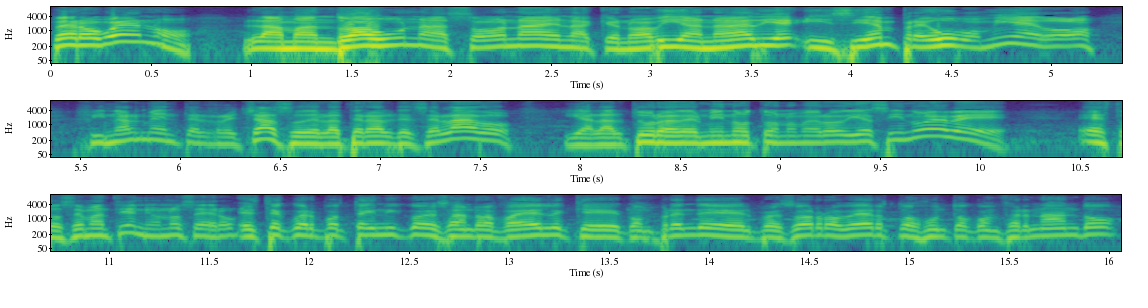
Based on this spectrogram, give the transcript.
Pero bueno, la mandó a una zona en la que no había nadie y siempre hubo miedo. Finalmente el rechazo del lateral de ese lado y a la altura del minuto número 19. Esto se mantiene 1-0. Este cuerpo técnico de San Rafael que comprende el profesor Roberto junto con Fernando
